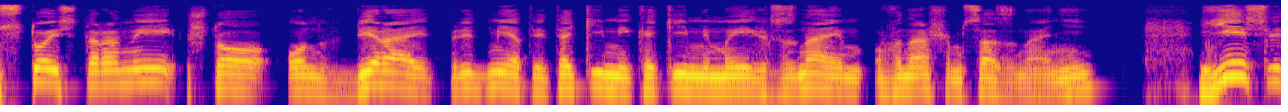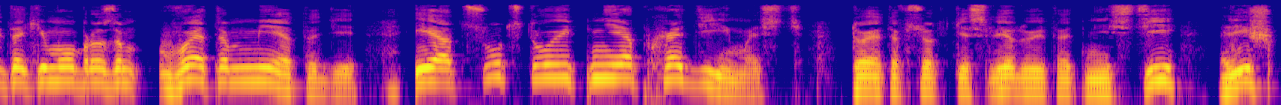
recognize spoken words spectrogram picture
с той стороны, что он вбирает предметы такими, какими мы их знаем в нашем сознании, если таким образом в этом методе и отсутствует необходимость, то это все-таки следует отнести лишь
